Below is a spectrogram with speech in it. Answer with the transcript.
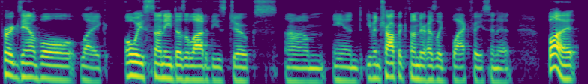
for example, like Always Sunny does a lot of these jokes, um, and even Tropic Thunder has like blackface in it, but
